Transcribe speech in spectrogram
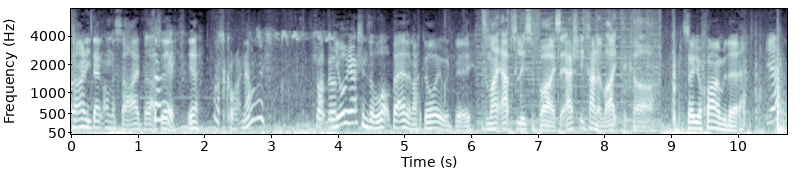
Tiny dent on the side, but that's that it. it? Yeah. That's quite nice. Uh, your reaction's a lot better than I thought it would be. To my absolute surprise, they actually kind of liked the car. So you're fine with it? Yeah.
